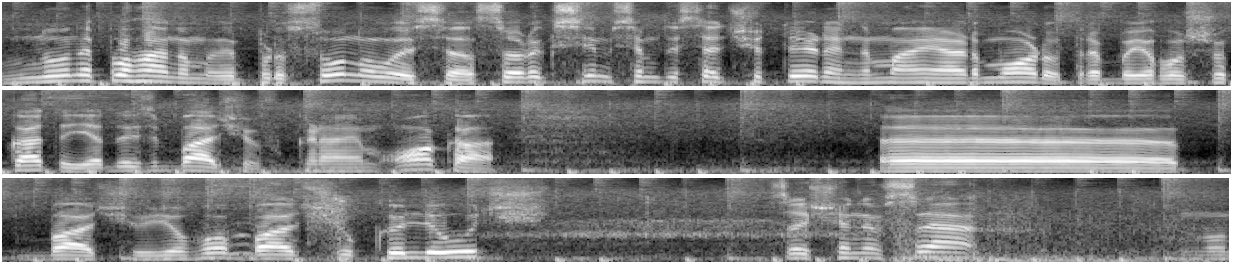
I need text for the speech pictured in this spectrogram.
Ну, непогано ми просунулися. 47-74, немає армору, треба його шукати. Я десь бачив краєм ока. Е, бачу його, бачу ключ. Це ще не все. Ну,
